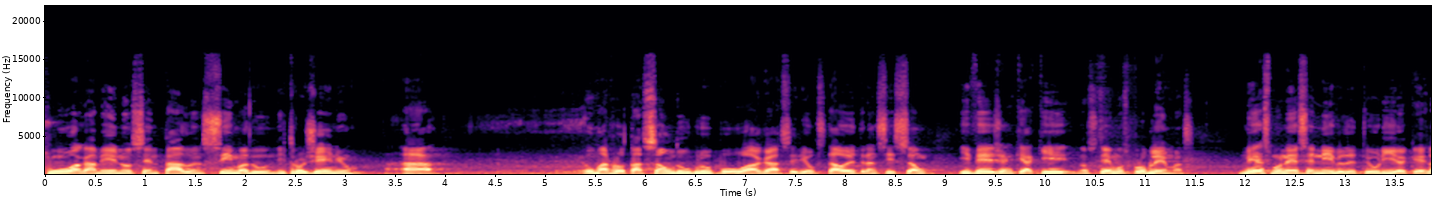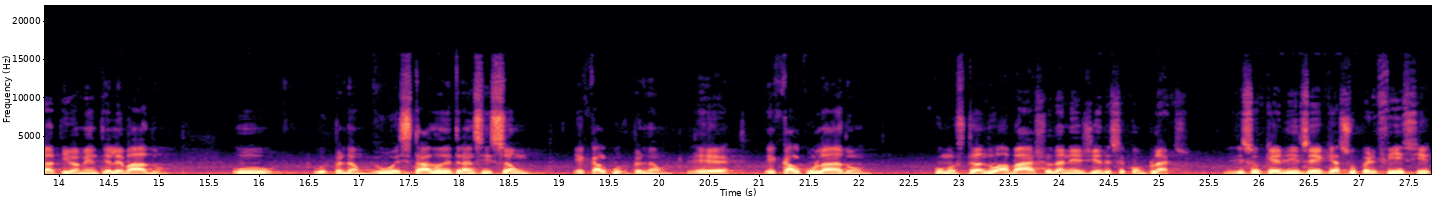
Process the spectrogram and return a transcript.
com o H- sentado em cima do nitrogênio, a, uma rotação do grupo OH seria o estado de transição, e vejam que aqui nós temos problemas. Mesmo nesse nível de teoria que é relativamente elevado, o, o perdão, o estado de transição é, calcu, perdão, é, é calculado como estando abaixo da energia desse complexo. Isso quer dizer que a superfície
